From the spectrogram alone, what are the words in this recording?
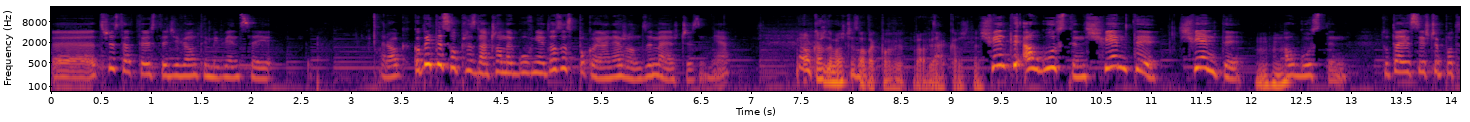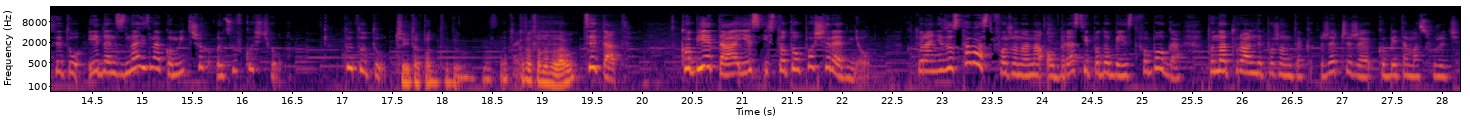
e, 349 mniej więcej rok. Kobiety są przeznaczone głównie do zaspokojania żądzy mężczyzn, nie? No, każdy mężczyzna tak powie, prawie Tak. każdy. Święty Augustyn, święty, święty Mhm. Augustyn. Tutaj jest jeszcze podtytuł jeden z najznakomitszych ojców Kościoła. Tu, tu, tu. Czyli to podtytuł? Znaczy, Tak. kto to dodał? Cytat. Kobieta jest istotą pośrednią, która nie została stworzona na obraz i podobieństwo Boga. To naturalny porządek rzeczy, że kobieta ma służyć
